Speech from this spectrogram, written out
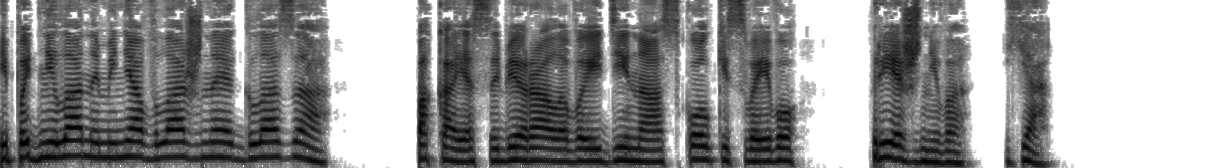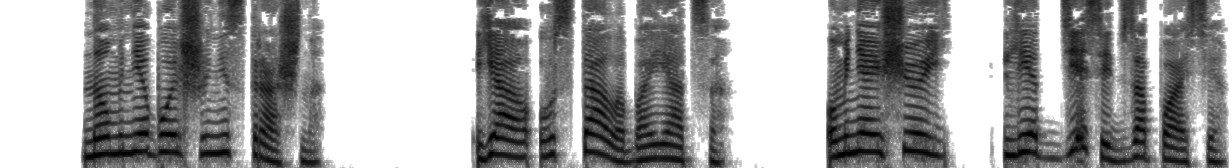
и подняла на меня влажные глаза, пока я собирала воедино осколки своего прежнего «я». Но мне больше не страшно. Я устала бояться. У меня еще лет десять в запасе,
